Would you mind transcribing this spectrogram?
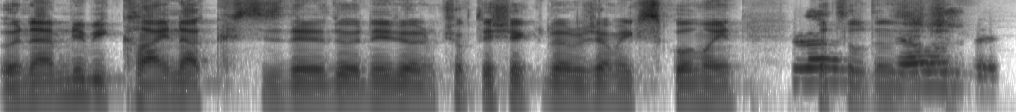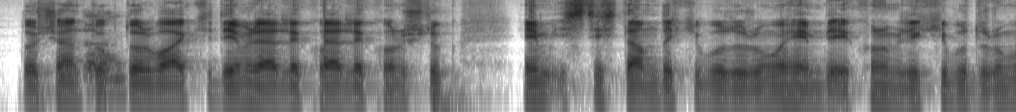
önemli bir kaynak. Sizlere de öneriyorum. Çok teşekkürler hocam. Eksik olmayın. Katıldığınız Yavuz için. Bey. Doçent. Doktor Baki Demirel'le konuştuk. Hem istihdamdaki bu durumu hem de ekonomideki bu durumu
